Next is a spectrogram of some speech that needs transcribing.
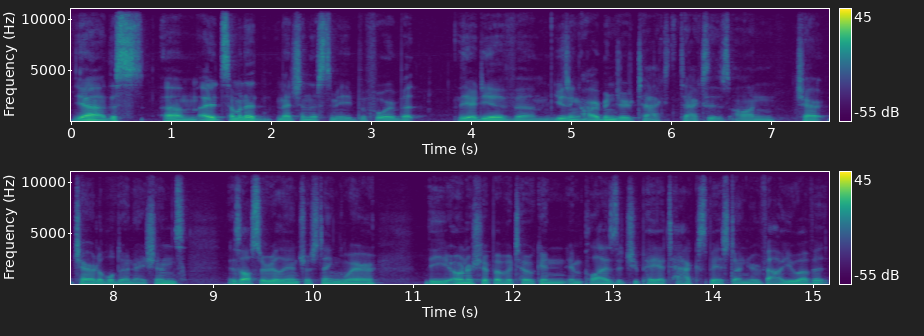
yeah. This um, I someone had mentioned this to me before, but the idea of um, using Harberger tax taxes on char- charitable donations is also really interesting. Where the ownership of a token implies that you pay a tax based on your value of it,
